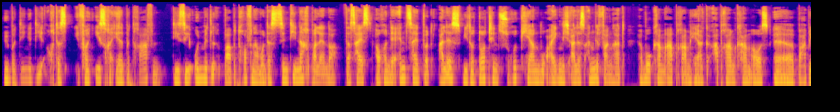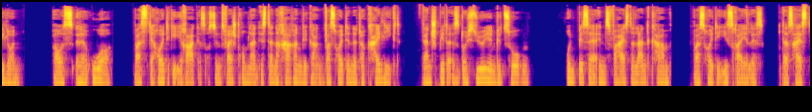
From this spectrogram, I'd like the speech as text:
über Dinge, die auch das Volk Israel betrafen, die sie unmittelbar betroffen haben. Und das sind die Nachbarländer. Das heißt, auch in der Endzeit wird alles wieder dorthin zurückkehren, wo eigentlich alles angefangen hat. Ja, wo kam Abraham her? Abraham kam aus äh, Babylon, aus äh, Ur, was der heutige Irak ist, aus dem Zweistromland, ist er nach Haran gegangen, was heute in der Türkei liegt. Dann später ist er durch Syrien gezogen und bis er ins verheißene Land kam, was heute Israel ist. Das heißt,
